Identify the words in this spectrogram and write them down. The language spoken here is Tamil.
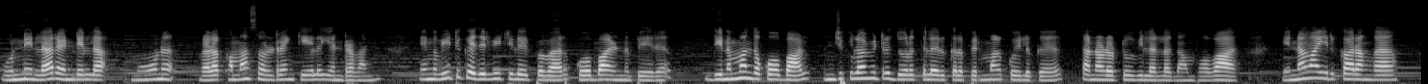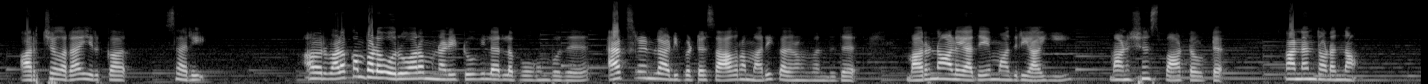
ஒன்றில்ல ரெண்டில்ல. மூணு. விளக்கமாக சொல்கிறேன் கேளு என்றவன். எங்கள் வீட்டுக்கு எதிர் வீட்டில் இருப்பவர் கோபால்னு பேர். தினமும் அந்த கோபால் அஞ்சு கிலோமீட்டர் தூரத்தில் இருக்கிற பெருமாள் கோயிலுக்கு தன்னோட டூ வீலரில் தான் போவார். என்னவா இருக்கார் அங்கே? அர்ச்சகராக இருக்கார். சரி. அவர் வழக்கம் போல் ஒரு வாரம் முன்னாடி டூ வீலரில் போகும்போது ஆக்சிடெண்ட்டில் அடிபட்டு சாகிற மாதிரி கதவு வந்தது. மறுநாளை அதே மாதிரி ஆகி மனுஷன் ஸ்பாட் அவுட்டு கண்ணன் தொடர்ந்தான்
